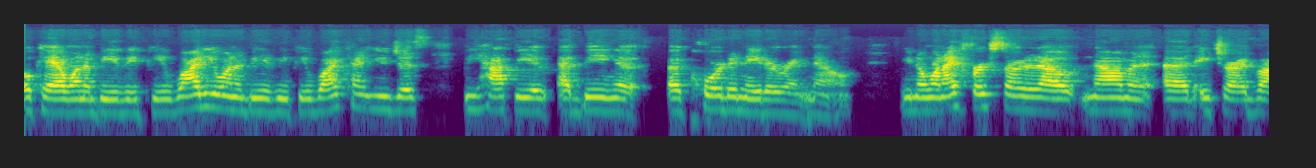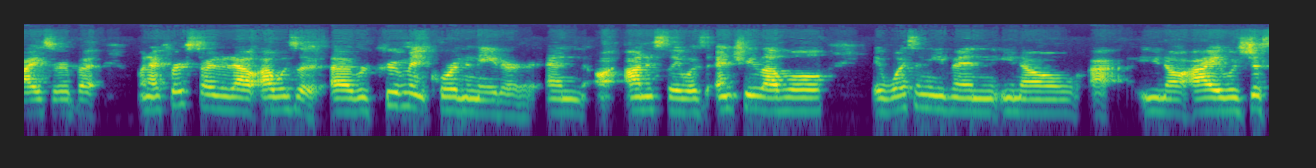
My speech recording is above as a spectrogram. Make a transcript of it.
okay, I want to be a VP. Why do you want to be a VP? Why can't you just be happy at being a, a coordinator right now? You know, when I first started out, now I'm a, an HR advisor, but when I first started out, I was a, a recruitment coordinator, and honestly, it was entry level. It wasn't even, you know, uh, you know, I was just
